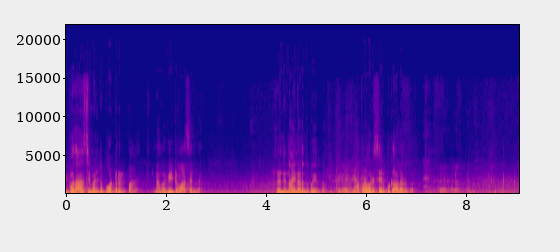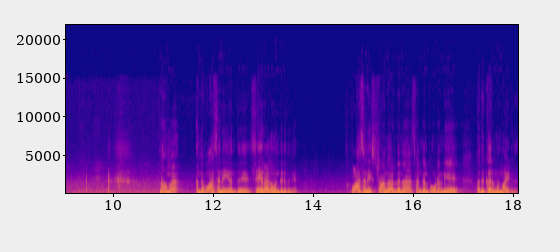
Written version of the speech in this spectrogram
இப்போ தான் சிமெண்ட்டு போட்டுருப்பாங்க. நம்ம வீட்டு வாசலில் ரெண்டு நாய் நடந்து போயிருக்கோம். அப்புறம் ஒரு செருப்பு காலம் இருக்கும். நாம் அந்த வாசனை வந்து செயலாக வந்துடுதுங்க. வாசனை ஸ்ட்ராங்காக இருந்ததுன்னா சங்கல்பம் உடனே அது கர்மம் ஆகிடுது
